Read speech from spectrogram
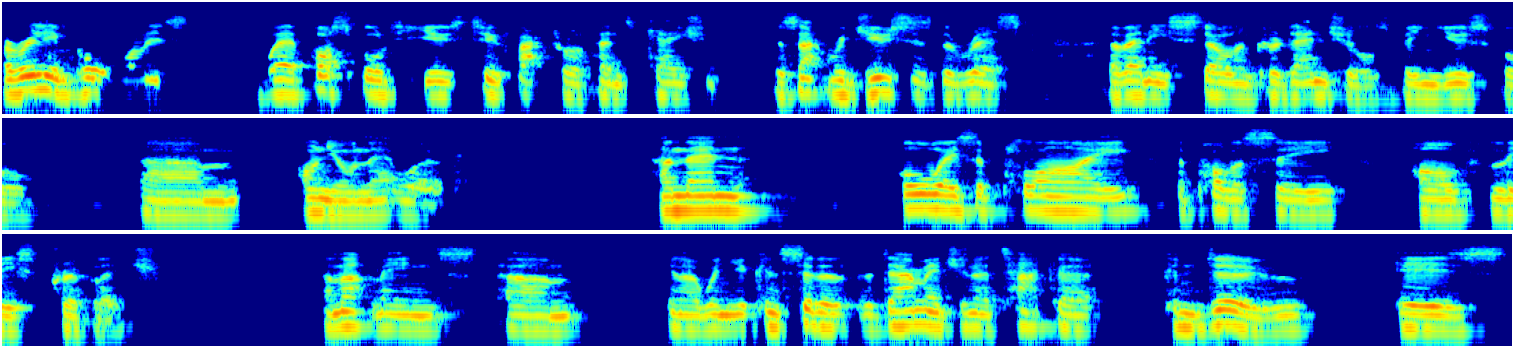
A really important one is where possible to use two-factor authentication because that reduces the risk of any stolen credentials being useful um, on your network. And then always apply the policy of least privilege. And that means, um, you know, when you consider that the damage an attacker can do is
